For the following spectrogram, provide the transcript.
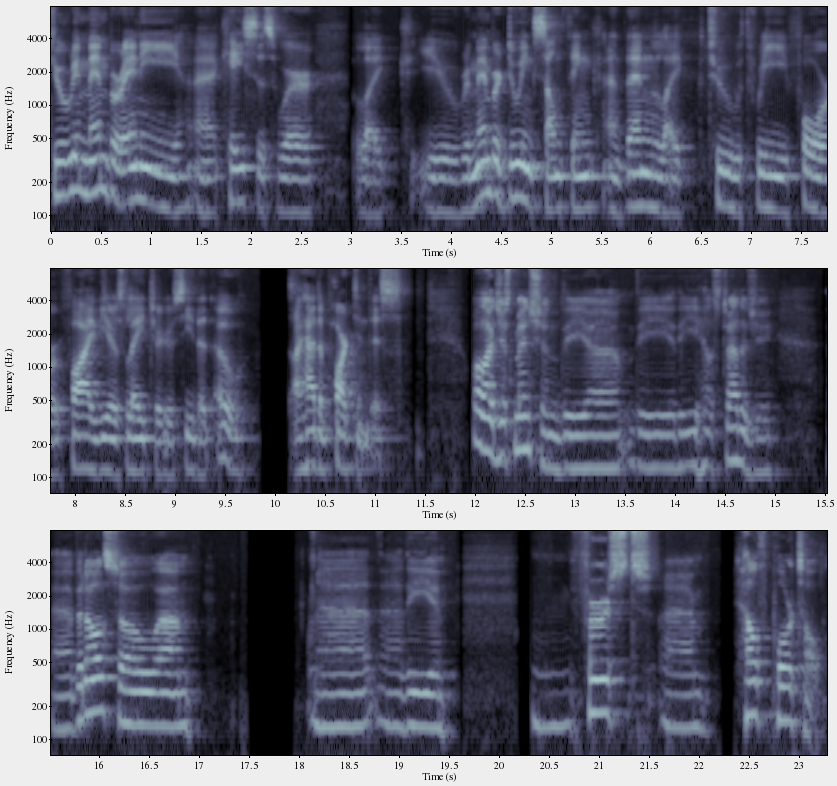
Do you remember any uh, cases where, like, you remember doing something and then, like, two, three, four, five years later, you see that oh, I had a part in this. Well, I just mentioned the uh, the the e-health strategy. Uh, but also um, uh, uh, the first um, health portal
